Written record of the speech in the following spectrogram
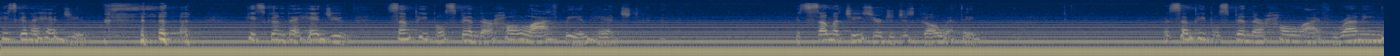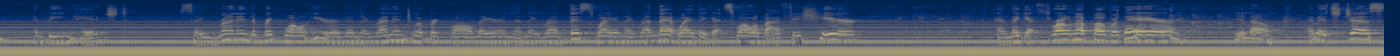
he's going to hedge you. he's going to hedge you. Some people spend their whole life being hedged. It's so much easier to just go with him. But some people spend their whole life running and being hedged. So they run into brick wall here, and then they run into a brick wall there, and then they run this way and they run that way. They get swallowed by a fish here, and they get thrown up over there, you know. And it's just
